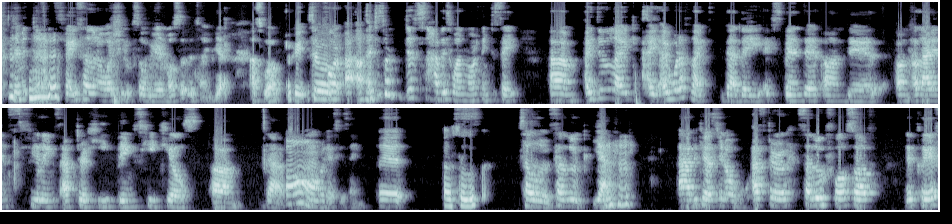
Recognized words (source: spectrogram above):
Jasmine's face, I don't know why she looks so weird most of the time. Yeah, as well. okay, So so for, I, I just want just have this one more thing to say. Um, I do like I, I would have liked that they expanded on the on Aladdin's feelings after he thinks he kills um that Oh. I forget his name. uh, Oh, so Luke. Saluk. Saluk, yeah. Uh, because you know after Saluk falls off the cliff,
